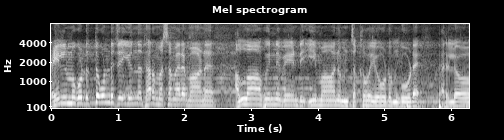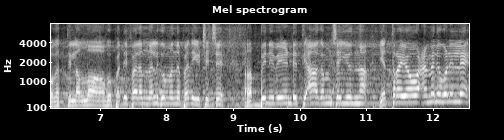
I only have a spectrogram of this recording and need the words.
എൽമ കൊടുത്തുകൊണ്ട് ചെയ്യുന്ന ധർമ്മസമരമാണ്. അള്ളാഹുവിന് വേണ്ടി ഈമാനും ചക്കവയോടും കൂടെ പരലോകത്തിൽ അള്ളാഹു പ്രതിഫലം നൽകുമെന്ന് പ്രതീക്ഷിച്ച് റബ്ബിന് വേണ്ടി ത്യാഗം ചെയ്യുന്ന എത്രയോ അമലുകളില്ലേ?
